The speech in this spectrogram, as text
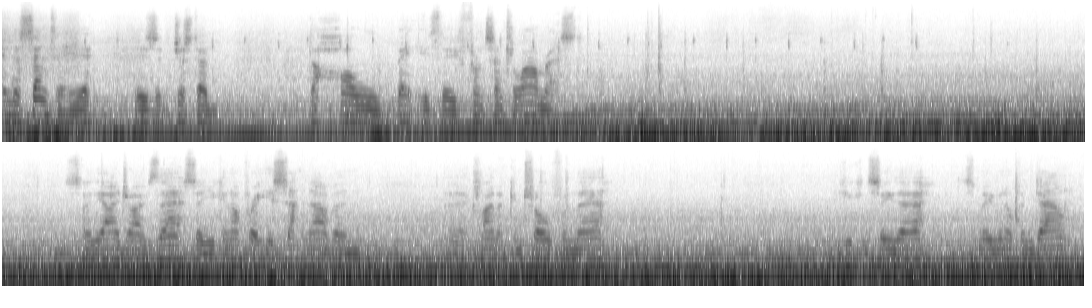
in the centre here is just a the whole bit is the front central armrest. So the iDrive's there, so you can operate your sat nav and uh, climate control from there. As you can see there, it's moving up and down.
